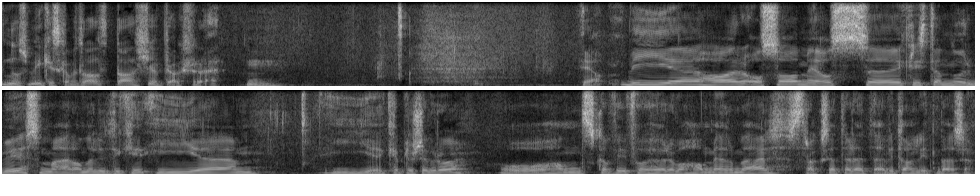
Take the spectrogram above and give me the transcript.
noe som ikke skal betales, da kjøper vi aksjer der. Mm. Ja, Vi eh, har også med oss Kristian Christian Nordby, som er analytiker i, eh, i Kepler Chevrolet. Og han skal vi få høre hva han mener om det her straks etter dette. Vi tar en liten pause.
